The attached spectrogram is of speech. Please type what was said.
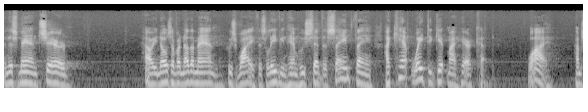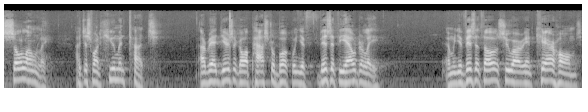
And this man shared how he knows of another man whose wife is leaving him who said the same thing. I can't wait to get my hair cut. Why? I'm so lonely. I just want human touch. I read years ago a pastoral book when you visit the elderly and when you visit those who are in care homes,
